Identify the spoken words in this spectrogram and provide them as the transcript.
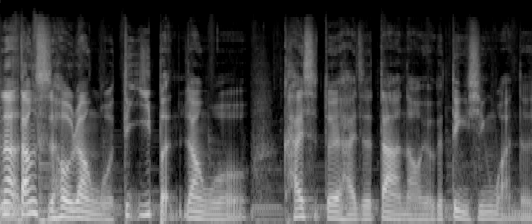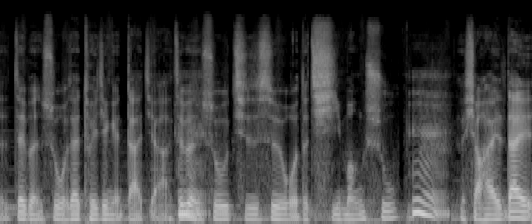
那当时候让我第一本让我。开始对孩子的大脑有个定心丸的这本书，我再推荐给大家。这本书其实是我的启蒙书。嗯，小孩在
